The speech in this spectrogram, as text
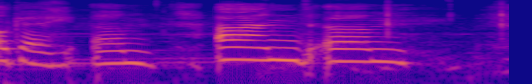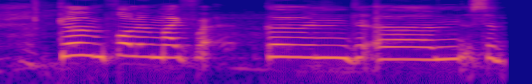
Okay, um, and um, go and follow my friend. Go and um, sub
